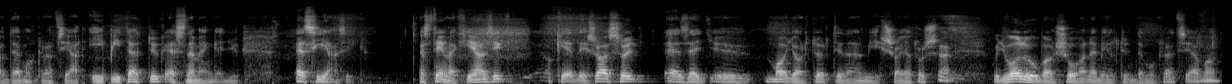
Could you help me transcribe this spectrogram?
a demokráciát építettük, ezt nem engedjük. Ez hiányzik. Ez tényleg hiányzik. A kérdés az, hogy ez egy magyar történelmi sajátosság, hogy valóban soha nem éltünk demokráciában,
